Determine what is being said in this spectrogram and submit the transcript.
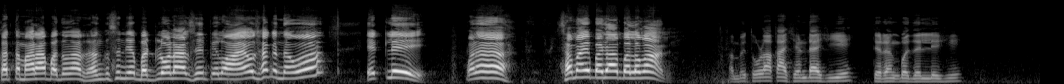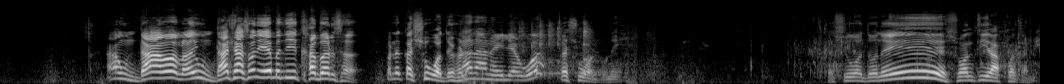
કે તમારા બધાના રંગ છે ને બદલો બદલોના છે. પેલો આવ્યો છે કે નવો એટલે પણ સમય બડા બલવાન. અમે થોડા કાચંડા છીએ તે રંગ બદલીએ છીએ આ ઊંધા ઊંધા થશો ને એ બધી ખબર છે. પણ કશું વાંધો ના ના નહીં લેવું હો. કશું વાંધો નહીં. કશું વાંધો નહીં. શાંતિ રાખો તમે.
